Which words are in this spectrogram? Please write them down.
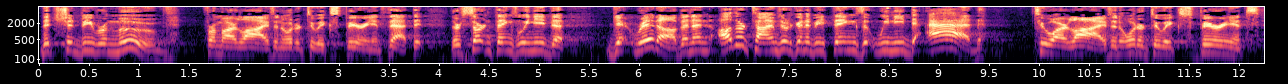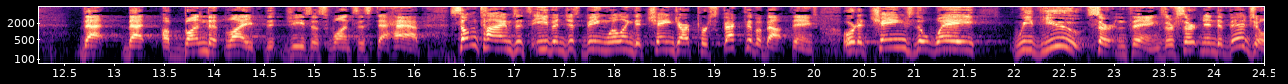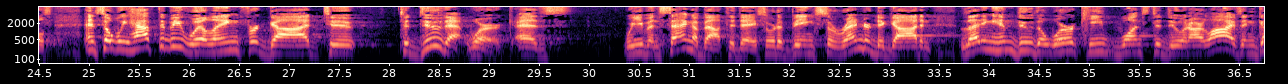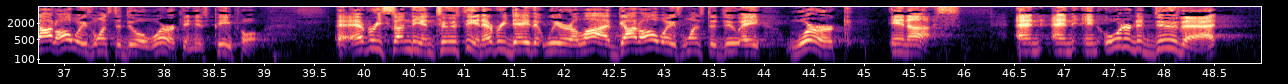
that should be removed from our lives in order to experience that. That there's certain things we need to get rid of. And then other times there's going to be things that we need to add to our lives in order to experience that, that abundant life that Jesus wants us to have. Sometimes it's even just being willing to change our perspective about things or to change the way we view certain things or certain individuals. And so we have to be willing for God to, to do that work as we even sang about today, sort of being surrendered to God and letting Him do the work He wants to do in our lives. And God always wants to do a work in His people. Every Sunday and Tuesday and every day that we are alive, God always wants to do a work in us. And, and in order to do that,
